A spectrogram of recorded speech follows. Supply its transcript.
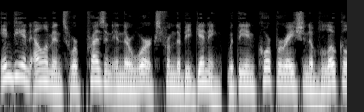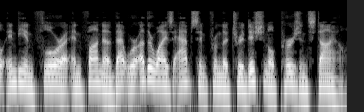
Indian elements were present in their works from the beginning, with the incorporation of local Indian flora and fauna that were otherwise absent from the traditional Persian style.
